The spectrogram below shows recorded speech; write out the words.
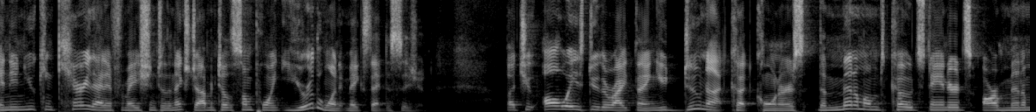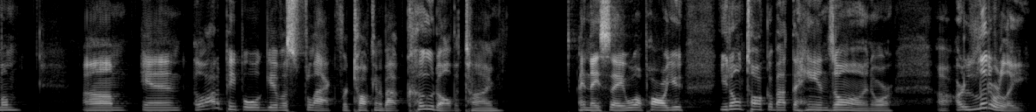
and then you can carry that information to the next job until at some point you're the one that makes that decision. But you always do the right thing. You do not cut corners. The minimum code standards are minimum. Um, and a lot of people will give us flack for talking about code all the time. And they say, well, Paul, you, you don't talk about the hands on, or, uh, or literally,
